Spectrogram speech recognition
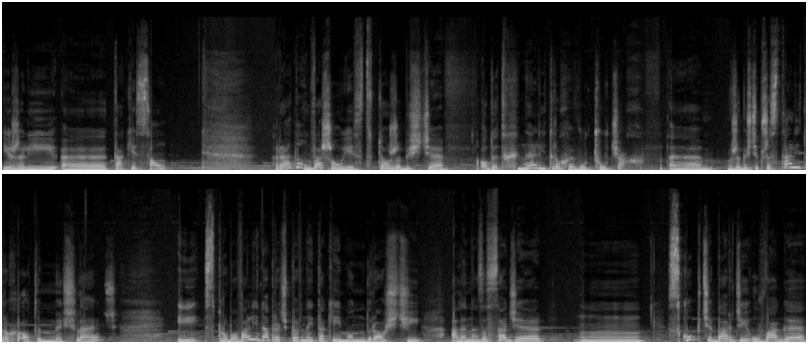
jeżeli e, takie są. Radą waszą jest to, żebyście odetchnęli trochę w uczuciach, e, żebyście przestali trochę o tym myśleć i spróbowali nabrać pewnej takiej mądrości, ale na zasadzie mm, skupcie bardziej uwagę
